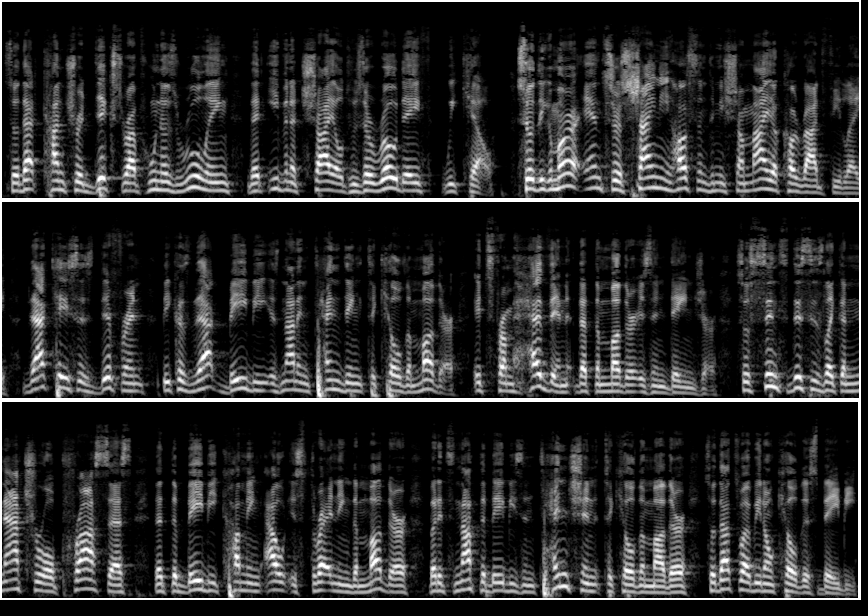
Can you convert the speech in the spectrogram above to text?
So that contradicts Rav Huna's ruling that even a child who's a rodef, we kill. So the Gemara answers shiny hasam to mishamaya karad file. That case is different because that baby is not intending to kill the mother. It's from heaven that the mother is in danger. So since this is like a natural process that the baby coming out is threatening the mother, but it's not the baby's intention to kill the mother, so that's why we don't kill this baby.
